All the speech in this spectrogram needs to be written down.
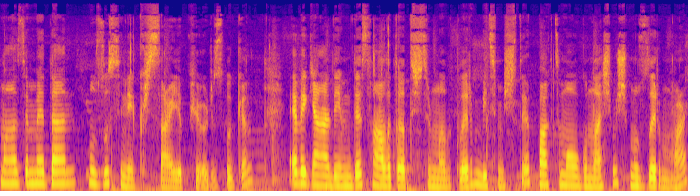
malzemeden muzlu Snickers'lar yapıyoruz bugün. Eve geldiğimde sağlıklı atıştırmalıklarım bitmişti. Baktım olgunlaşmış muzlarım var.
